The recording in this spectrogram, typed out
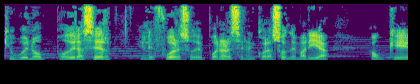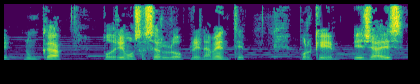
Qué bueno poder hacer el esfuerzo de ponerse en el corazón de María, aunque nunca podremos hacerlo plenamente, porque ella es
